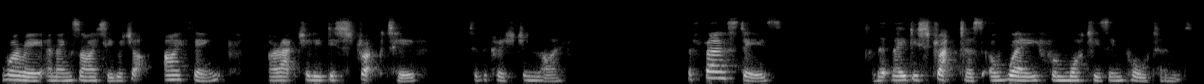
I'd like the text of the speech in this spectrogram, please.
worry and anxiety, which I think are actually destructive to the Christian life. The first is that they distract us away from what is important.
